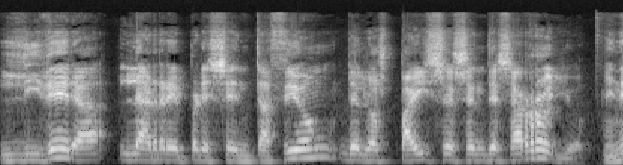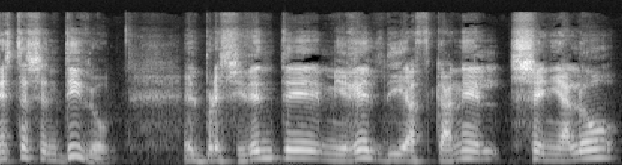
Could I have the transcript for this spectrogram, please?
lidera la representación de los países en desarrollo. En este sentido, el presidente Miguel Díaz Canel señaló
